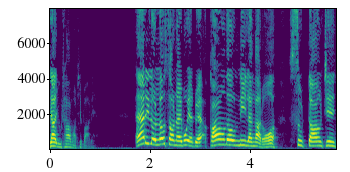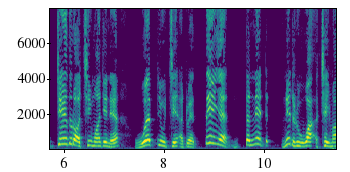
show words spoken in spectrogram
ရယူထားမှာဖြစ်ပါတယ်။အဲဒီလိုလှုပ်ဆောင်နိုင်ဖို့ရအတွက်အကောင်းဆုံးနည်းလမ်းကတော့ဆုတောင်းခြင်းကျေးဇူးတော်ချီးမွမ်းခြင်းနဲ့ဝက်ပြုတ်ခြင်းအတွက်သင်ရဲ့တစ်နှစ် နှစ်တူဝအချိန်မှ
